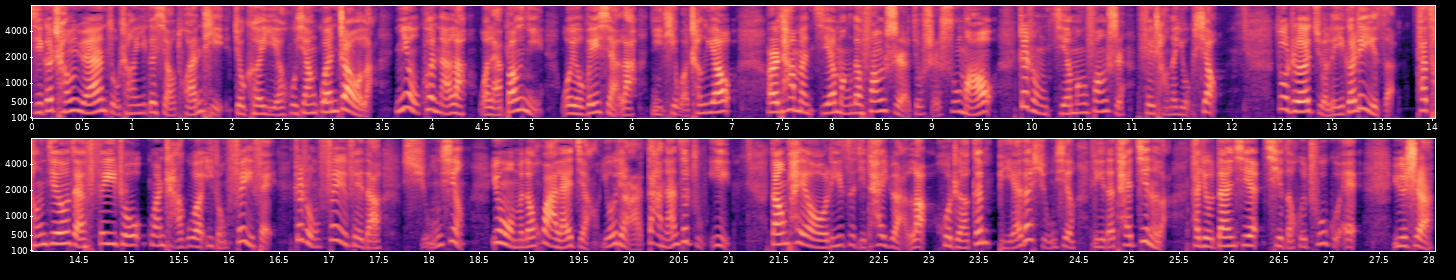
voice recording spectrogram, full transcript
几个成员组成一个小团体，就可以互相关照了。你有困难了，我来帮你；我有危险了，你替我撑腰。而他们结盟的方式就是梳毛，这种结盟方式非常的有效。作者举了一个例子。他曾经在非洲观察过一种狒狒，这种狒狒的雄性，用我们的话来讲，有点大男子主义。当配偶离自己太远了，或者跟别的雄性离得太近了，他就担心妻子会出轨，于是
